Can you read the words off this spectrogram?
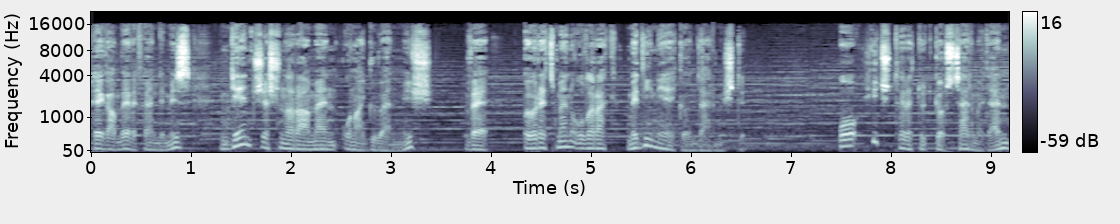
Peygamber Efendimiz genç yaşına rağmen ona güvenmiş ve öğretmen olarak Medine'ye göndermişti. O hiç tereddüt göstermeden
